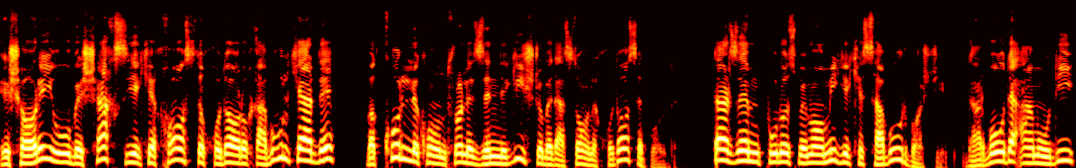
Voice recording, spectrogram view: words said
اشاره او به شخصیه که خواست خدا رو قبول کرده و کل کنترل زندگیش رو به دستان خدا سپرده. در ضمن پولس به ما میگه که صبور باشیم. در بعد عمودی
